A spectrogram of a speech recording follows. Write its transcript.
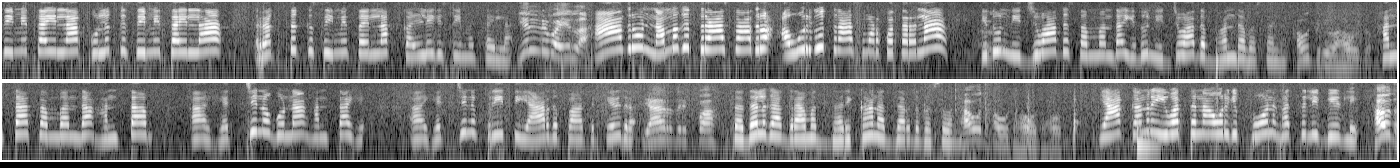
ಸೀಮಿತ ಇಲ್ಲ ಕುಲಕ್ಕೆ ಸೀಮಿತ ಇಲ್ಲ ರಕ್ತಕ್ಕೆ ಸೀಮಿತ ಇಲ್ಲ ಕಳ್ಳಿಗೆ ಸೀಮಿತ ಇಲ್ಲ. ಇಲ್ಲ? ಆದ್ರೂ ನಮಗ ತ್ರಾಸ ಆದ್ರೂ ಅವ್ರಿಗೂ ತ್ರಾಸ ಮಾಡ್ಕೋತಾರಲ್ಲ ಇದು ನಿಜವಾದ ಸಂಬಂಧ ಇದು ನಿಜವಾದ ಬಂಧ ಬಸನ್ ಹೌದ್ರಿವ ಹೌದು. ಅಂತ ಸಂಬಂಧ ಅಂತ ಹೆಚ್ಚಿನ ಗುಣ ಅಂತ ಹೆಚ್ಚಿನ ಪ್ರೀತಿ ಯಾರ್ದಪ್ಪ ಅಂತ ಕೇಳಿದ್ರ? ಯಾರದ್ರಿಪ್ಪ? ಸದಲ್ಗ ಗ್ರಾಮದ ಧರಿಕಾನ್ ಅಜ್ಜಾರ್ದ ಬಸವನ್ ಹೌದು ಹೌದು ಹೌದು ಹೌದ್. ಯಾಕಂದ್ರೆ ಇವತ್ತು ನಾ ಅವ್ರಿಗೆ ಫೋನ್ ಹಚ್ಚಲಿ ಬಿಡ್ಲಿ. ಹೌದು.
